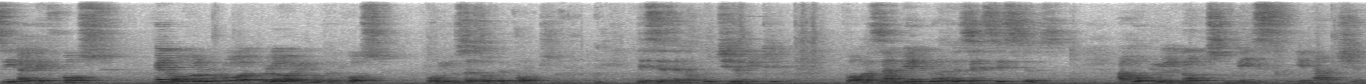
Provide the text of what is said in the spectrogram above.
CIF cost, and overall lowering of the cost for users of the port. This is an opportunity for our Zambian brothers and sisters. I hope you will not miss in action.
